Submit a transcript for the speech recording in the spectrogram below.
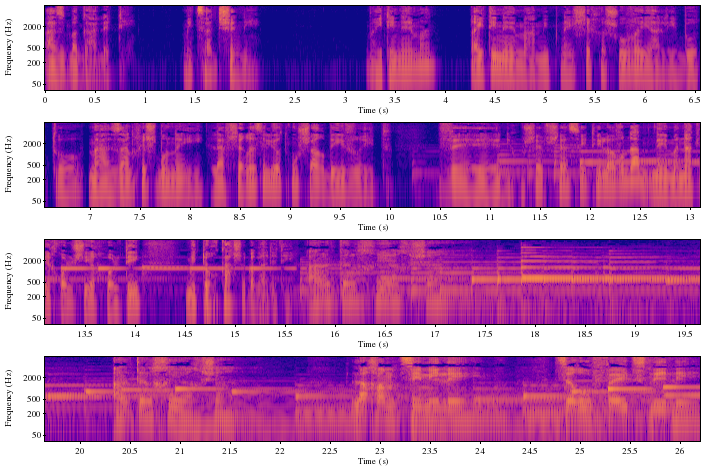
אז בגדתי. מצד שני, הייתי נאמן. הייתי נאמן מפני שחשוב היה לי באותו מאזן חשבונאי לאפשר לזה להיות מושר בעברית, ואני חושב שעשיתי לו עבודה נאמנה ככל שיכולתי, מתוך כך שבגדתי. אל תלכי עכשיו, אל תלכי עכשיו, לחמצי מילים, צירופי צלילים,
